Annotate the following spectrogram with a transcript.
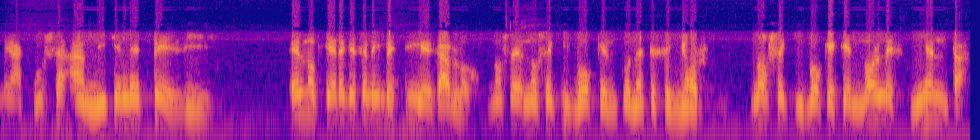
me acusa a mí que le pedí. Él no quiere que se le investigue, Carlos. No se, no se equivoquen con este señor no se equivoque, que no les mienta.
